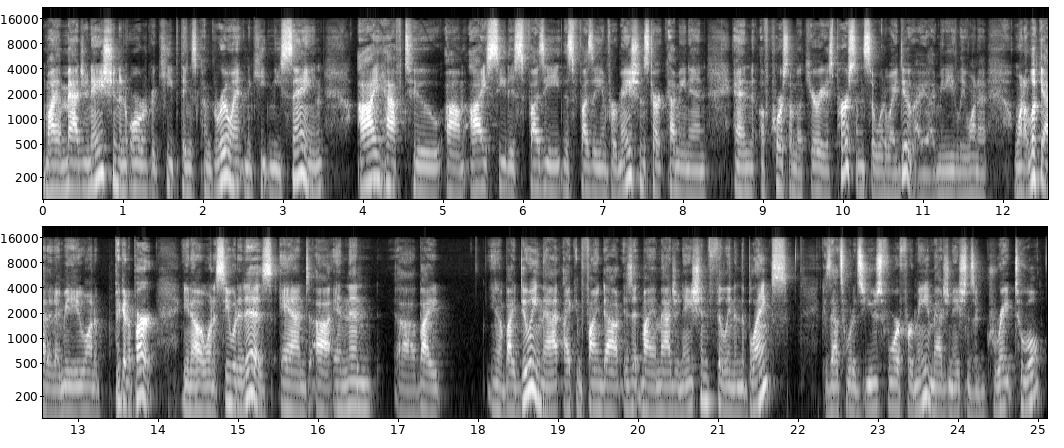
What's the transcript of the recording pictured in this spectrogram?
my imagination in order to keep things congruent and to keep me sane i have to um, i see this fuzzy this fuzzy information start coming in. And of course i'm a curious person so what do i do? I, immediately want to want to look at it. I immediately want to pick it apart. You know i want to see what it is. And uh, and then uh, by you know by doing that i can find out is it my imagination filling in the blanks? Because that's what it's used for for me. Imagination is a great tool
